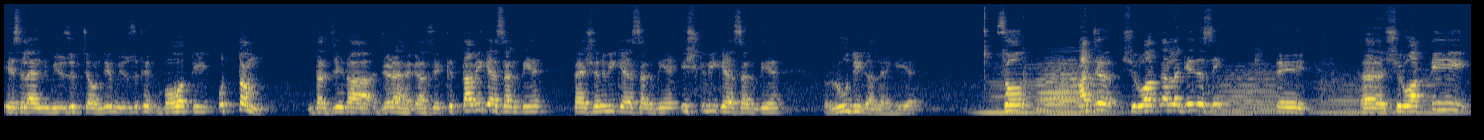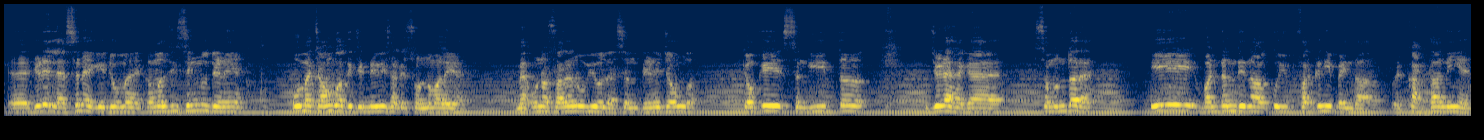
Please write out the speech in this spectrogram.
ਇਸ ਲਾਈਨ 'ਚ ਮਿਊਜ਼ਿਕ ਚ ਆਉਂਦੇ ਆ ਮਿਊਜ਼ਿਕ ਇੱਕ ਬਹੁਤ ਹੀ ਉੱਤਮ ਦਰਜੇ ਦਾ ਜਿਹੜਾ ਹੈਗਾ ਅਸੀਂ ਕਿੱਤਾ ਵੀ ਕਹਿ ਸਕਦੇ ਹਾਂ ਪੈਸ਼ਨ ਵੀ ਕਹਿ ਸਕਦੇ ਹਾਂ ਇਸ਼ਕ ਵੀ ਕਹਿ ਸਕਦੇ ਹਾਂ ਰੂਹ ਦੀ ਗੱਲ ਹੈਗੀ ਹੈ। ਸੋ ਅੱਜ ਸ਼ੁਰੂਆਤ ਕਰਨ ਲੱਗੇ ਜੀ ਅਸੀਂ ਤੇ ਸ਼ੁਰੂਆਤੀ ਜਿਹੜੇ ਲੈਸਨ ਹੈਗੇ ਜੋ ਮੈਂ ਕਮਲਜੀਤ ਸਿੰਘ ਨੂੰ ਦੇਣੇ ਆ, ਉਹ ਮੈਂ ਚਾਹੂੰਗਾ ਕਿ ਜਿੰਨੇ ਵੀ ਸਾਡੇ ਸੁਣਨ ਵਾਲੇ ਆ, ਮੈਂ ਉਹਨਾਂ ਸਾਰਿਆਂ ਨੂੰ ਵੀ ਉਹ ਲੈਸਨ ਦੇਣੇ ਚਾਹੂੰਗਾ। ਕਿਉਂਕਿ ਸੰਗੀਤ ਜਿਹੜਾ ਹੈਗਾ ਸਮੁੰਦਰ ਹੈ, ਇਹ ਵੰਡਣ ਦੇ ਨਾਲ ਕੋਈ ਫ਼ਰਕ ਨਹੀਂ ਪੈਂਦਾ, ਇਹ ਘਟਦਾ ਨਹੀਂ ਹੈ,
